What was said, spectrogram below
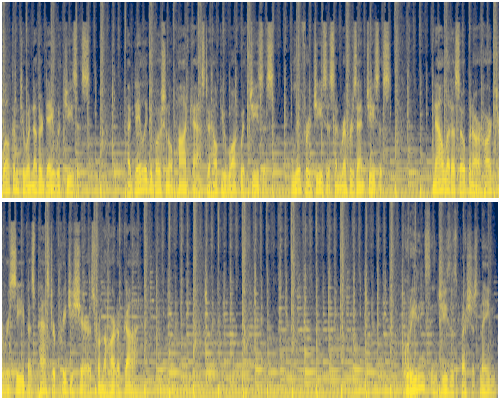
Welcome to another day with Jesus, a daily devotional podcast to help you walk with Jesus, live for Jesus, and represent Jesus. Now let us open our heart to receive as Pastor Priji shares from the heart of God. Greetings in Jesus' precious name.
